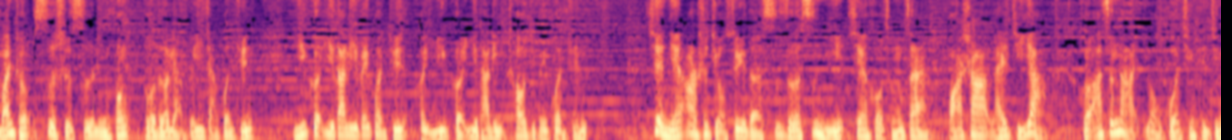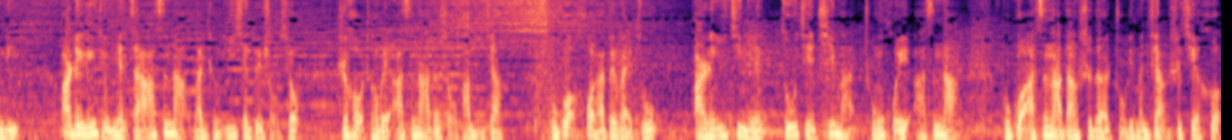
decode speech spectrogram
完成四十次零封，夺得两个意甲冠军、一个意大利杯冠军和一个意大利超级杯冠军。现年二十九岁的斯泽斯尼先后曾在华沙莱吉亚和阿森纳有过青训经历。二零零九年在阿森纳完成一线队首秀，之后成为阿森纳的首发门将，不过后来被外租。二零一七年租借期满，重回阿森纳，不过阿森纳当时的主力门将是切赫。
